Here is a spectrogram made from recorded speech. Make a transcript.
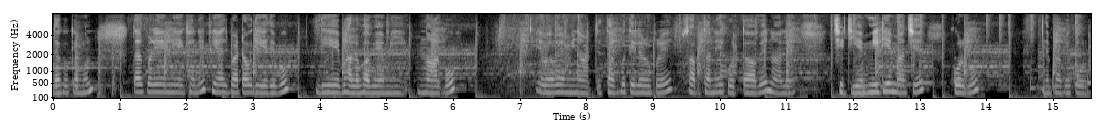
দেখো কেমন। তারপরে আমি এখানে পেঁয়াজ বাটাও দিয়ে দেব। দিয়ে ভালোভাবে আমি নাড়বো। এভাবে আমি নাড়তে থাকব তেলের উপরে। সাবধানে করতে হবে, নাহলে ছিটিয়ে মিডিয়াম আছে, করব। এভাবে করব।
